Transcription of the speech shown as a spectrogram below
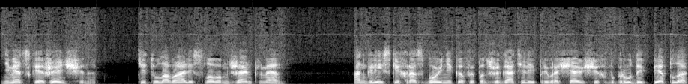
немецкая женщина, титуловали словом «джентльмен» английских разбойников и поджигателей, превращающих в груды пепла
